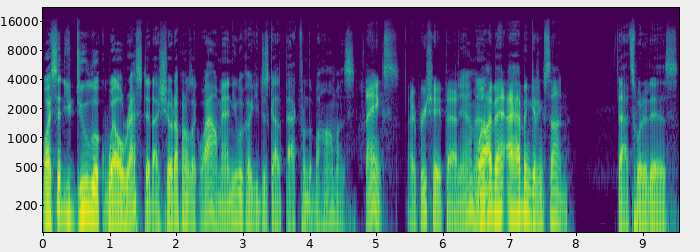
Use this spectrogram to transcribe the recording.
Well, I said you do look well rested. I showed up and I was like, "Wow, man, you look like you just got back from the Bahamas." Thanks. I appreciate that. Yeah, man. Well, I've been, I have been getting sun. That's what it is.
